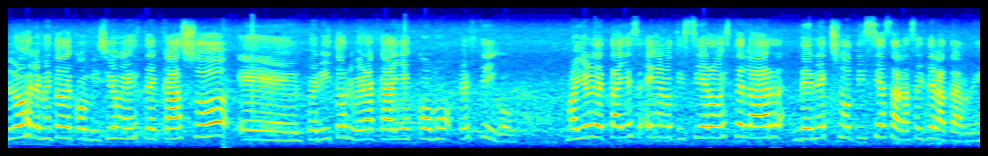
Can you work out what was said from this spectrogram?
los elementos de convicción, en este caso el perito Rivera Calle como testigo. Mayores detalles en el noticiero estelar de Next Noticias a las 6 de la tarde.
